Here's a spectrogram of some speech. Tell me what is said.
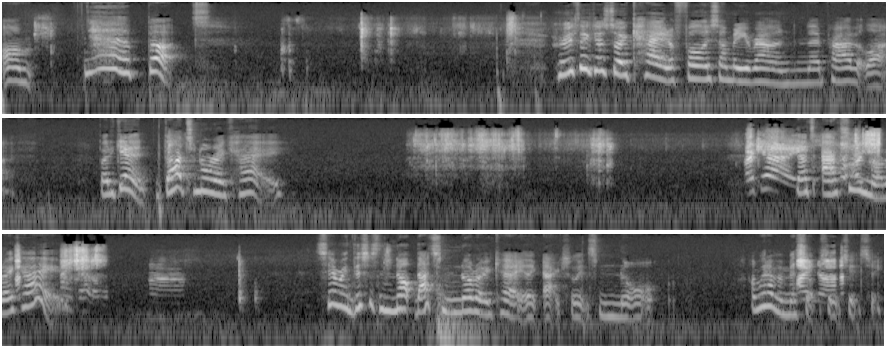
Um, yeah, but who think it's okay to follow somebody around in their private life? But again, that's not okay. Okay. That's actually not okay. Uh, Sammy, this is not. That's not okay. Like, actually, it's not. I'm gonna have a mess up search history.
